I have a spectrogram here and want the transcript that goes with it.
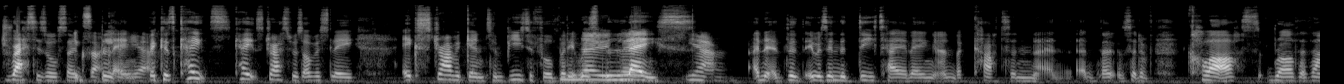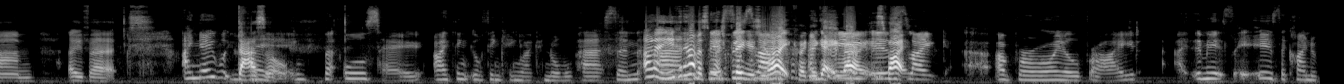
dress is also Exactly, bling? yeah. Because Kate's Kate's dress was obviously extravagant and beautiful, but it was bling. lace, Yeah, and it, the, it was in the detailing and the cut and, and, and the sort of class rather than overt. I know what you're Dazzle. saying, but also I think you're thinking like a normal person. Oh, no, you can have as much bling as you like when you're getting married, it's fine. like a royal bride. I I mean, it's, it is the kind of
